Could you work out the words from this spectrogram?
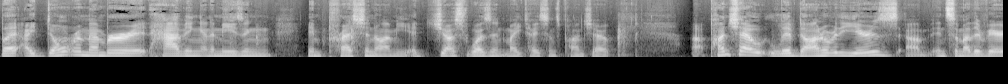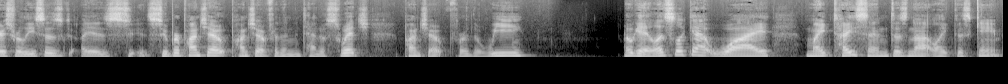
but I don't remember it having an amazing impression on me. It just wasn't Mike Tyson's Punch Out. Uh, Punch Out lived on over the years um, in some other various releases. Is Super Punch Out, Punch Out for the Nintendo Switch, Punch Out for the Wii. Okay, let's look at why Mike Tyson does not like this game.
